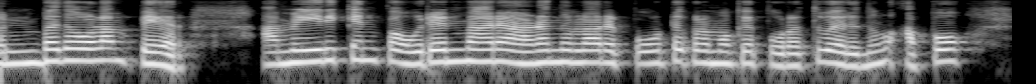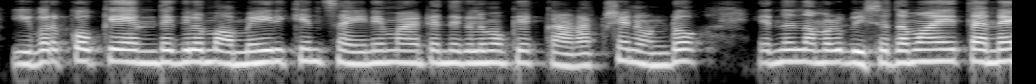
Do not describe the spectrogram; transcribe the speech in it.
ഒൻപതോളം പേർ അമേരിക്കൻ പൗരന്മാരാണെന്നുള്ള റിപ്പോർട്ടുകളുമൊക്കെ പുറത്തു വരുന്നു. അപ്പോൾ ഇവർക്കൊക്കെ എന്തെങ്കിലും അമേരിക്കൻ സൈന്യമായിട്ട് എന്തെങ്കിലുമൊക്കെ കണക്ഷൻ ഉണ്ടോ എന്ന് നമ്മൾ വിശദമായി തന്നെ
